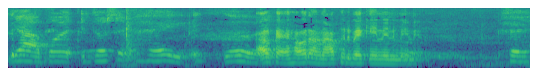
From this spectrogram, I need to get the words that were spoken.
Yeah, but it doesn't hate. It's good. Okay, hold on. I'll put it back in in a minute. Okay.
